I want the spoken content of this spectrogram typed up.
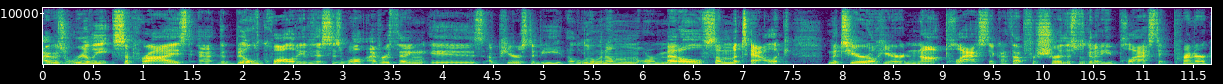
I was really surprised at the build quality of this as well. Everything is appears to be aluminum or metal, some metallic material here, not plastic. I thought for sure this was gonna be a plastic printer,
